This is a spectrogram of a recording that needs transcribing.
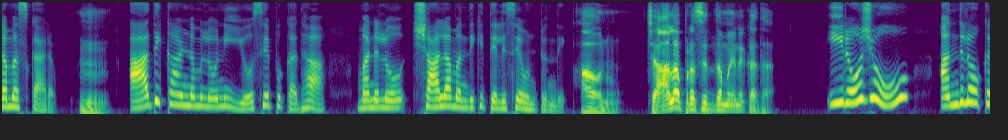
నమస్కారం. ఆదికాండంలోని యోసేపు కథ మనలో చాలామందికి తెలిసే ఉంటుంది. అవును. చాలా ప్రసిద్ధమైన కథ. ఈరోజు అందులో ఒక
